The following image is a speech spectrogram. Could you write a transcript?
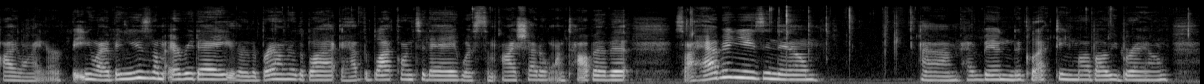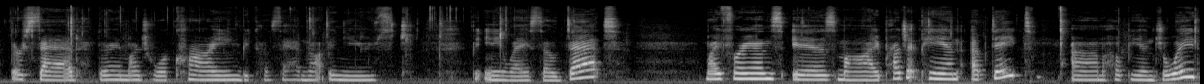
eyeliner. But anyway, I've been using them every day, either the brown or the black. I have the black one today with some eyeshadow on top of it. So I have been using them. Um, have been neglecting my Bobbi Brown. They're sad. They're in my drawer crying because they have not been used. But anyway, so that, my friends, is my Project Pan update. Um, I hope you enjoyed.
